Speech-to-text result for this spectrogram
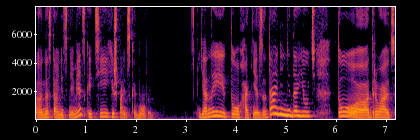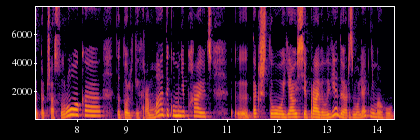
настаўніц нямецкай ці гішпанскай мовы Яны то хатнія заданні не даюць, то адрываюцца падчас урока, то толькі граматыку мне пхаюць. Э, так што я ўсе правілы ведаю, размаўляць не магу.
